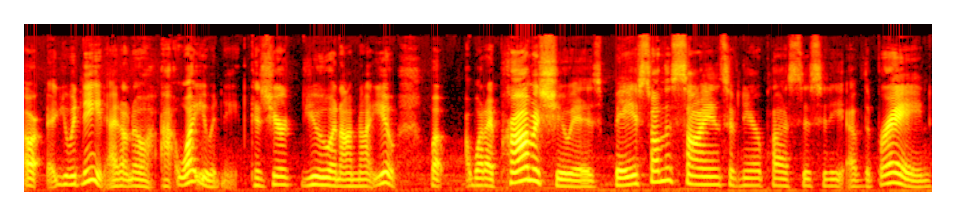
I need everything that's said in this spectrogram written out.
or you would need. I don't know what you would need because you're you and I'm not you. But what I promise you is based on the science of neuroplasticity of the brain,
